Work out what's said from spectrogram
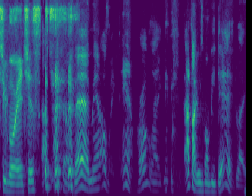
Two more inches. I, I felt bad, man. I was like, damn, bro. Like, I thought he was gonna be dead. Like,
